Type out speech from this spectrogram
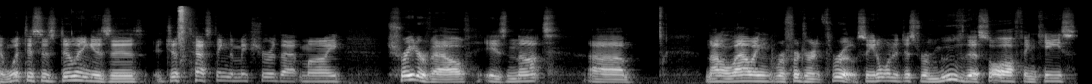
And what this is doing is, is just testing to make sure that my Schrader valve is not, uh, not allowing refrigerant through. So you don't want to just remove this off in case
